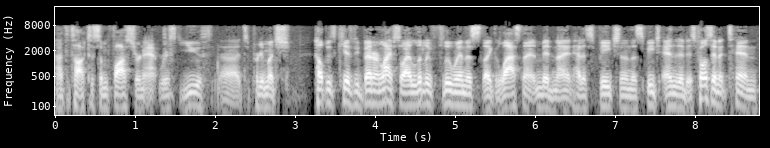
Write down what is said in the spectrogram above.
uh, to talk to some foster and at-risk youth uh, to pretty much help these kids be better in life. So I literally flew in this like last night at midnight, had a speech, and then the speech ended. It's supposed to end at 10.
